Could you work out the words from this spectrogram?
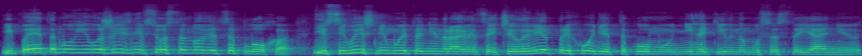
и поэтому в его жизни все становится плохо. И Всевышнему это не нравится, и человек приходит к такому негативному состоянию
